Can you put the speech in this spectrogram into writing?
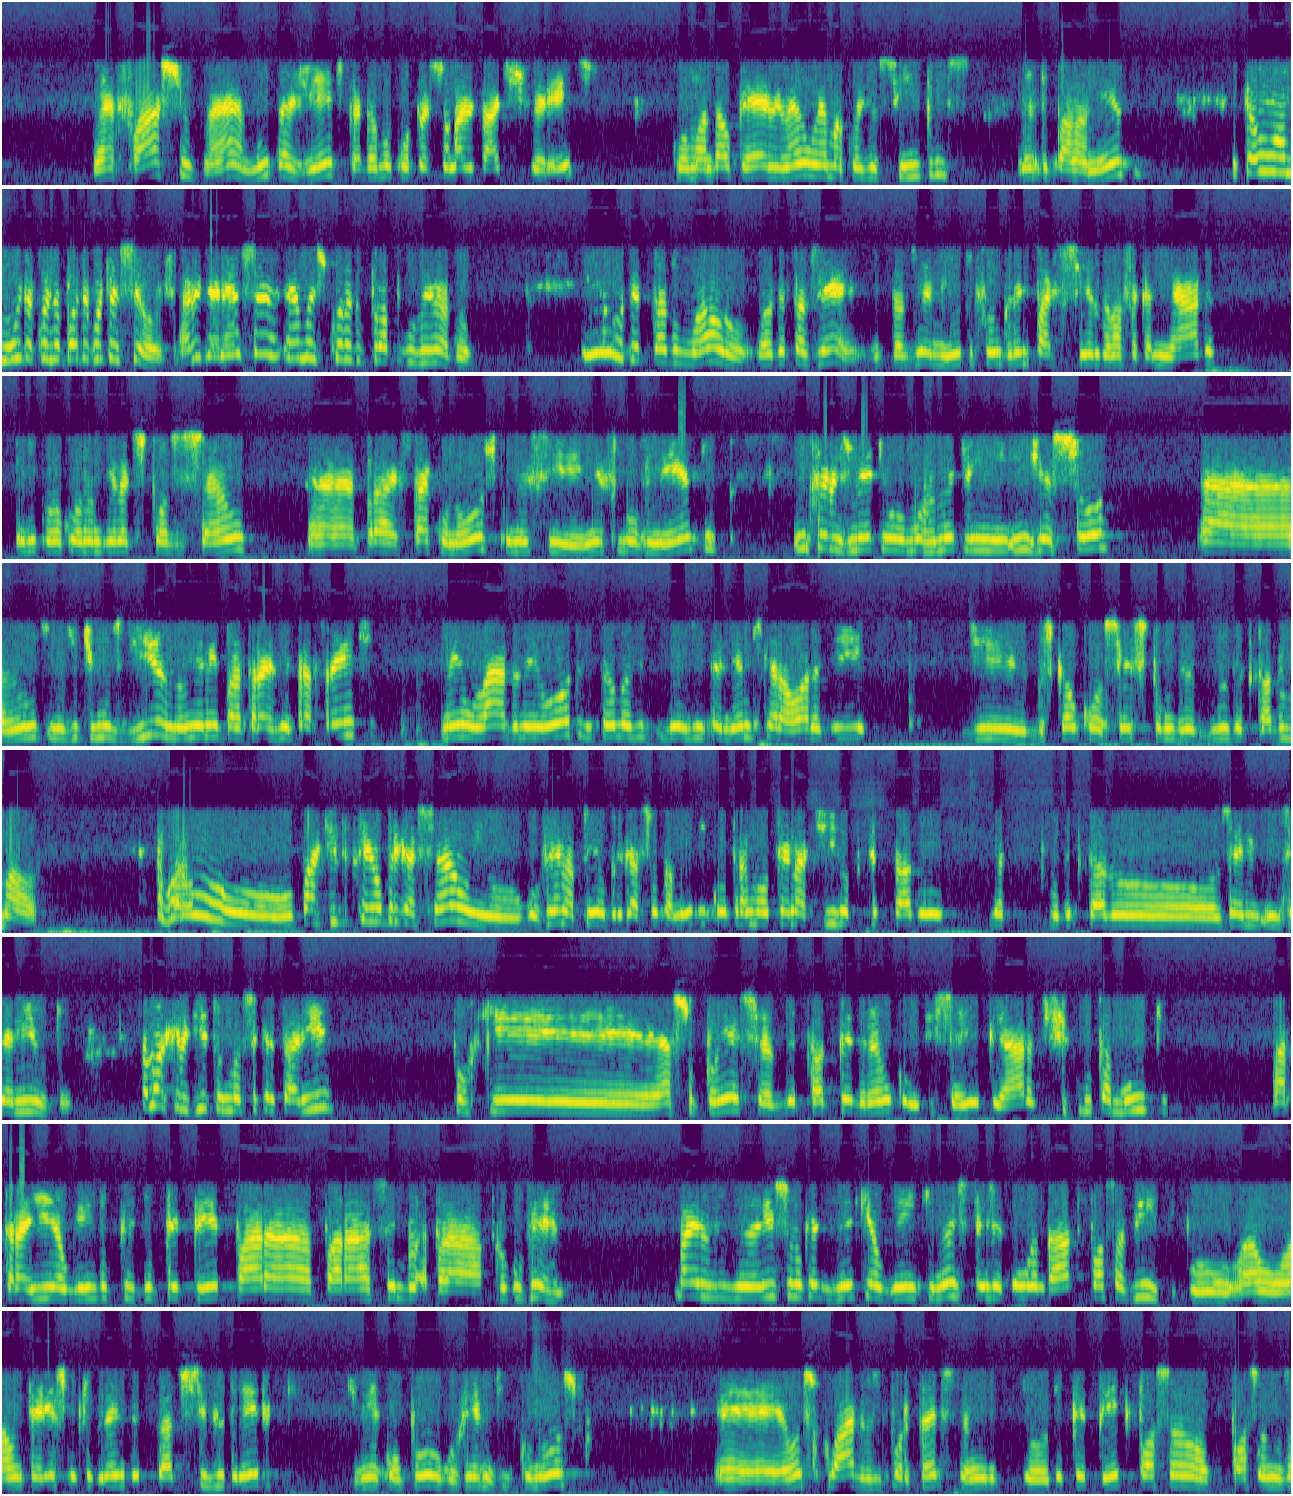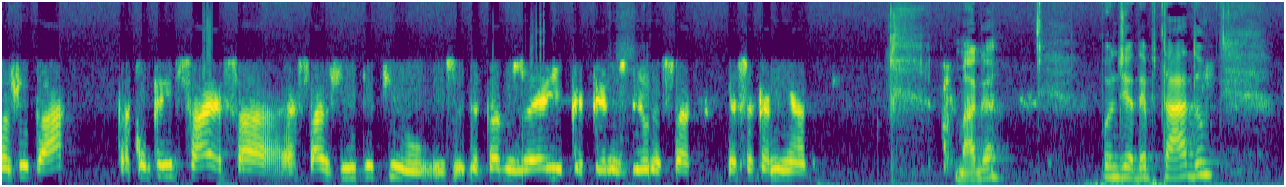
Não é fácil, né? muita gente, cada uma com personalidade diferente. Comandar o PL não é uma coisa simples dentro do parlamento. Então, muita coisa pode acontecer hoje. A liderança é uma escolha do próprio governador. E o deputado Mauro, o deputado Zé, o deputado Zé Milton foi um grande parceiro da nossa caminhada. Ele colocou o nome dele à disposição uh, para estar conosco nesse, nesse movimento. Infelizmente, o movimento engessou uh, nos últimos dias, não ia nem para trás nem para frente, nem um lado nem outro, então nós, nós entendemos que era hora de, de buscar o consenso do, do deputado Mauro. Agora, o, o, partido tem a obrigação, e o governo tem a obrigação também de encontrar uma alternativa para o deputado, o deputado Zé, Zé Milton. Eu não acredito numa secretaria, porque a suplência do deputado Pedrão, como disse aí o Piara, dificulta muito atrair alguém do, do PT para, para, para, para o governo mas uh, isso não quer dizer que alguém que não esteja com mandato possa vir. Tipo, há um, há um interesse muito grande do deputado Silvio Dreve, que venha compor o governo conosco. É, outros quadros importantes também do, do PP que possam, possam nos ajudar para compensar essa, essa ajuda que o, o deputado Zé e o PP nos deu nessa, nessa caminhada. Maga? Bom dia, deputado.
